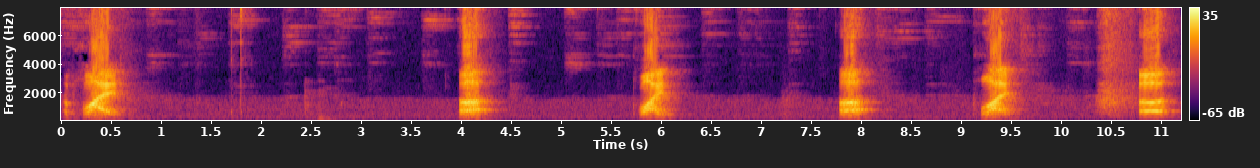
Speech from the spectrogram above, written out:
Applied. Uh. Applied. Uh. Applied. Uh.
